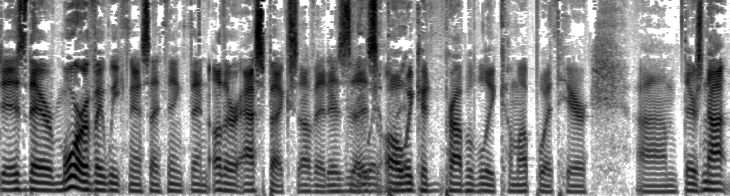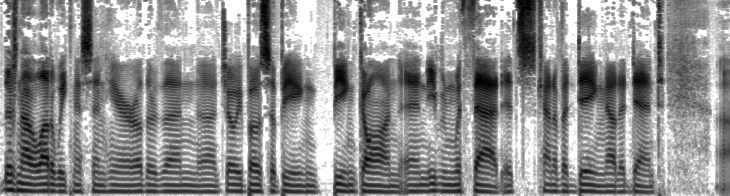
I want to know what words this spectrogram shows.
Is there more of a weakness? I think than other aspects of it is, is all we could probably come up with here. Um, there's not there's not a lot of weakness in here other than uh, Joey Bosa being being gone, and even with that, it's kind of a ding, not a dent. Uh,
